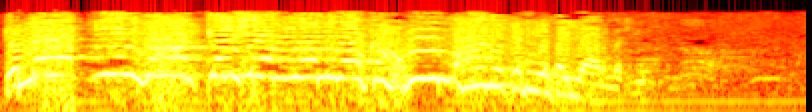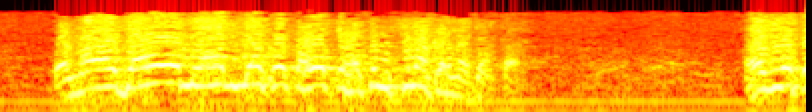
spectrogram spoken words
کہ میں اپنی ذات کے لیے مومنوں کا خون بہانے کے لیے تیار نہیں ہوں۔ فرمایا جاؤ معاویہ کو کہو کہ حسن سلا کرنا چاہتا ہے۔ حضرت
